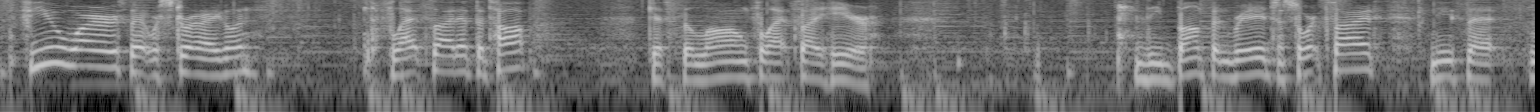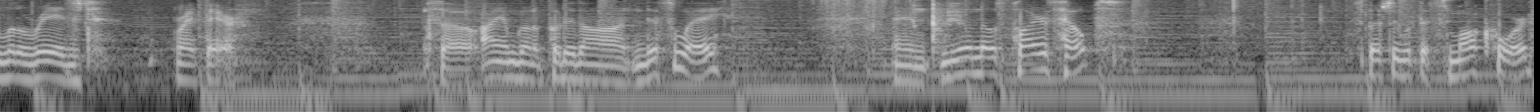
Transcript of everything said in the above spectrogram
few wires that were straggling. The flat side at the top gets the long flat side here. The bump and ridge and short side needs that little ridged right there. So I am gonna put it on this way and needle nose pliers helps, especially with the small cord.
